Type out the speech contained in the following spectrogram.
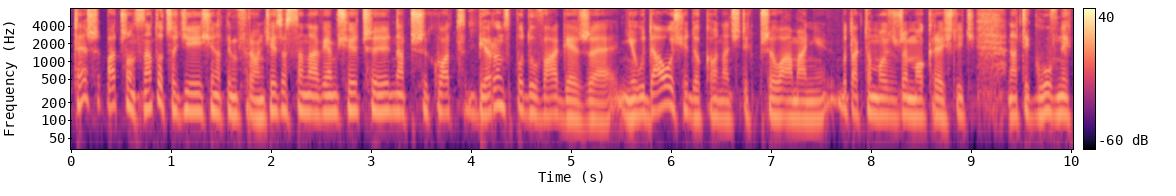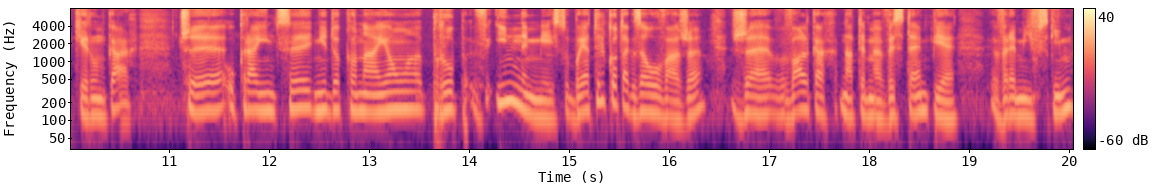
też patrząc na to, co dzieje się na tym froncie, zastanawiam się, czy na przykład biorąc pod uwagę, że nie udało się dokonać tych przełamań, bo tak to możemy określić, na tych głównych kierunkach, czy Ukraińcy nie dokonają prób w innym miejscu, bo ja tylko tak zauważę, że w walkach na tym występie w Remiwskim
